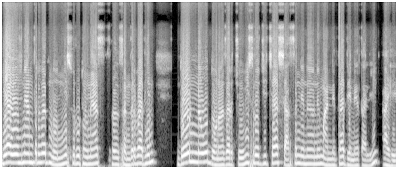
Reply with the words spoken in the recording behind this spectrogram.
या योजनेअंतर्गत नोंदणी सुरू ठेवण्यास संदर्भाधीन दोन नऊ दोन हजार चोवीस रोजीच्या शासन निर्णयाने मान्यता देण्यात आली आहे.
